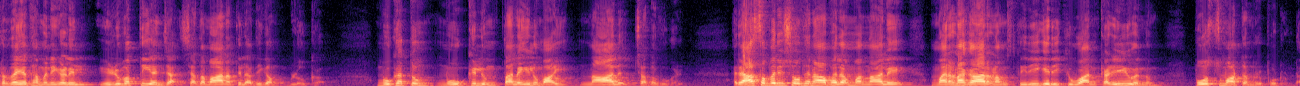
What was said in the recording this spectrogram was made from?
ഹൃദയധമനികളിൽ എഴുപത്തിയഞ്ച് ശതമാനത്തിലധികം ബ്ലോക്ക്. മുഖത്തും മൂക്കിലും തലയിലുമായി നാല് ചതവുകൾ. രാസപരിശോധനാ ഫലം വന്നാലേ മരണകാരണം സ്ഥിരീകരിക്കുവാൻ കഴിയൂവെന്നും പോസ്റ്റ്മോർട്ടം റിപ്പോർട്ടുണ്ട്.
